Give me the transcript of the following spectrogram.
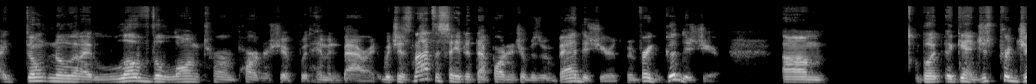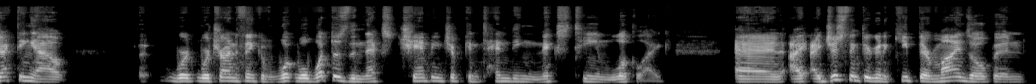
I don't know that I love the long term partnership with him and Barrett, which is not to say that that partnership has been bad this year. It's been very good this year. Um, but again, just projecting out, uh, we're we're trying to think of what well, what does the next championship contending Knicks team look like? And I, I just think they're going to keep their minds open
